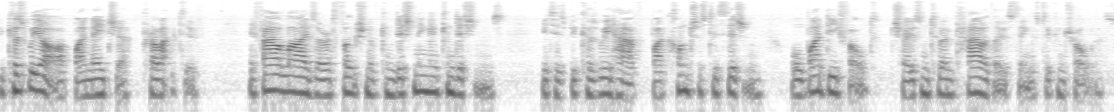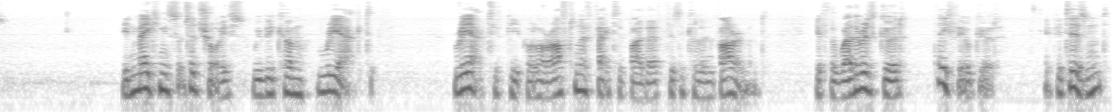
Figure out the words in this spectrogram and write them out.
Because we are, by nature, proactive, if our lives are a function of conditioning and conditions, it is because we have, by conscious decision or by default, chosen to empower those things to control us. In making such a choice, we become reactive. Reactive people are often affected by their physical environment. If the weather is good, they feel good. If it isn't,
